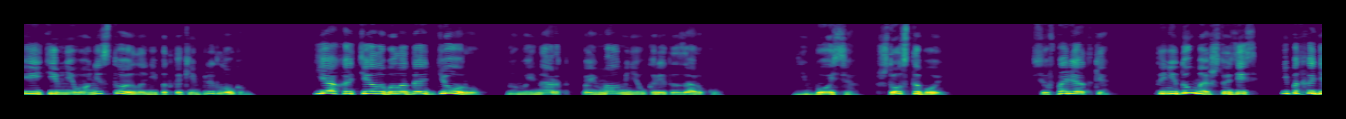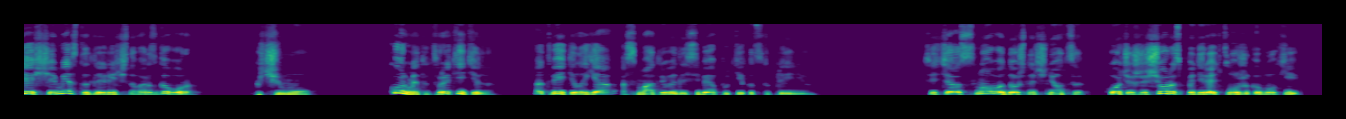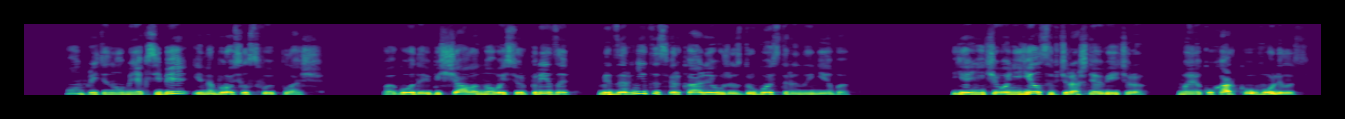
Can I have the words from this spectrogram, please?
И идти в него не стоило ни под каким предлогом. Я хотела было дать дёру, но Мейнард поймал меня у кареты за руку. «Не бойся, что с тобой?» «Все в порядке. Ты не думаешь, что здесь неподходящее место для личного разговора?» «Почему?» Кормят отвратительно, ответила я, осматривая для себя пути к отступлению. Сейчас снова дождь начнется. Хочешь еще раз потерять в луже каблуки? Он притянул меня к себе и набросил свой плащ. Погода обещала новые сюрпризы, ведь зорницы сверкали уже с другой стороны неба. Я ничего не ел со вчерашнего вечера. Моя кухарка уволилась.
